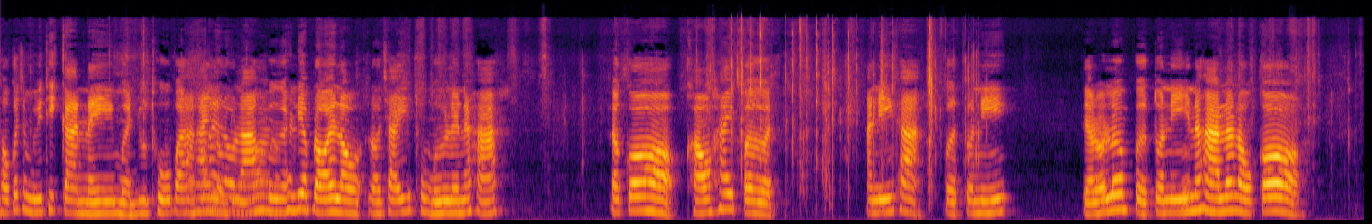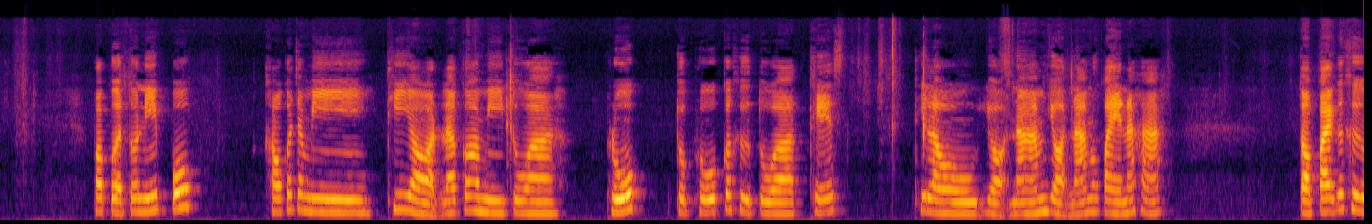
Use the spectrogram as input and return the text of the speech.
เขาก็จะมีวิธีการในเหมือน YouTube อะให้เราล้างมือให้เรียบร้อยเราเราใช้ถุงมือเลยนะคะ แล้วก็เขาให้เปิด อันนี้ค่ะ เปิดตัวนี้ เดี๋ยวเราเริ่มเปิดตัวนี้นะคะ แล้วเราก็ พอเปิดตัวนี้ปุ๊บเขาก็จะมีที่หยอดแล้วก็มีตัวพรูฟตัวพรูฟก็คือตัวเทส ที่เราหยอดน้ำหยอดน้ำลงไปนะคะ ต่อไปก็คือ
